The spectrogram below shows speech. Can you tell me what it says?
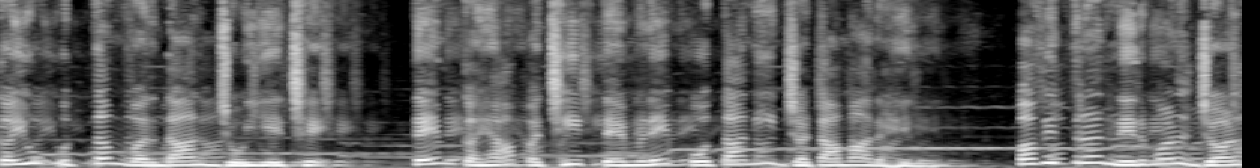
કયું ઉત્તમ વરદાન જોઈએ છે? તેમ કહ્યા પછી તેમણે પોતાની જટામાં રહેલું. પવિત્ર નિર્મળ જળ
